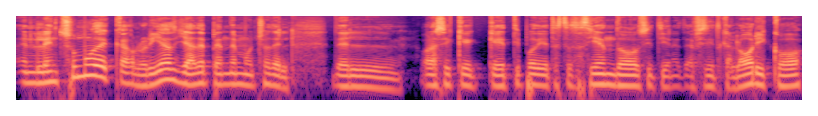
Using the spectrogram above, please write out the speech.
En el insumo de calorías ya depende mucho del, del ahora sí que qué tipo de dieta estás haciendo, si tienes déficit calórico,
